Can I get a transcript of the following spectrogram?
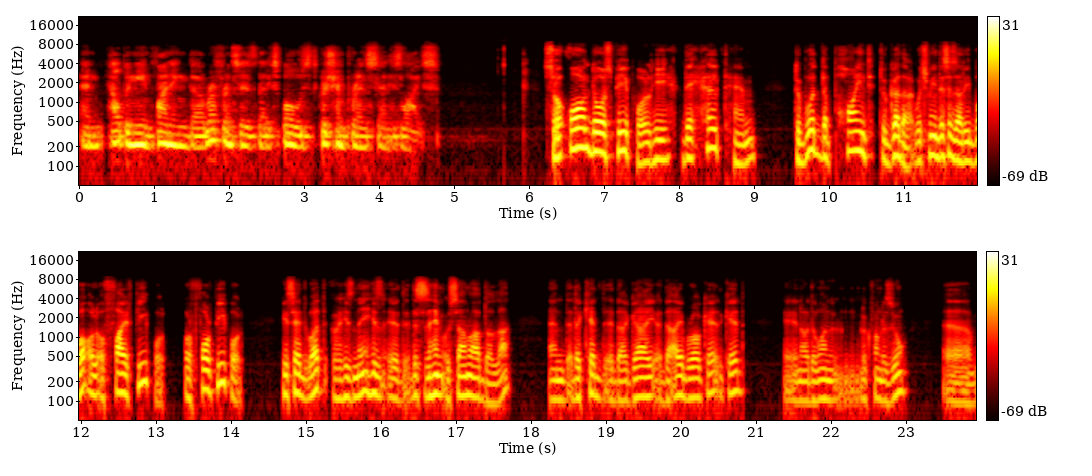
and helping me in finding the references that exposed Christian Prince and his lies. So all those people, he they helped him to put the point together, which means this is a rebuttal of five people or four people. He said what? His name his uh, this is him Osama Abdullah and the kid the guy the eyebrow kid, kid you know the one look from the zoo um,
